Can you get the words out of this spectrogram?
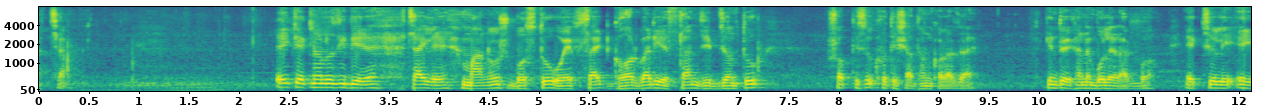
আচ্ছা এই টেকনোলজি দিয়ে চাইলে মানুষ, বস্তু ওয়েবসাইট ঘরবাড়ি স্থান, জীবজন্তু সব কিছু ক্ষতি সাধন করা যায়। কিন্তু এখানে বলে রাখব অ্যাকচুয়ালি এই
